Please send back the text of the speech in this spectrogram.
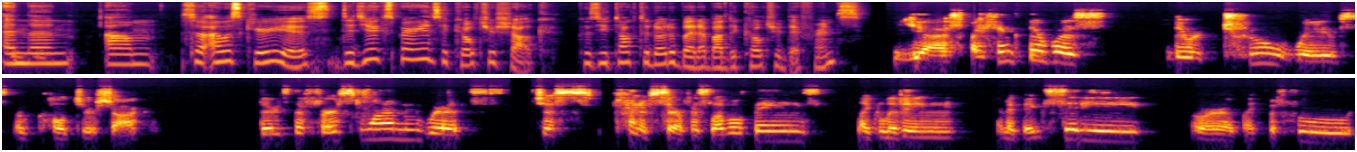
And then, um, so I was curious, did you experience a culture shock? Because you talked a little bit about the culture difference. Yes, I think there was there were two waves of culture shock. There's the first one where it's just kind of surface level things, like living in a big city or like the food,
